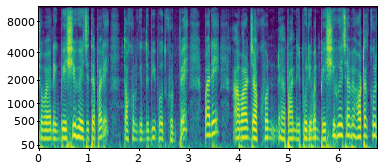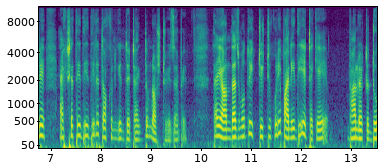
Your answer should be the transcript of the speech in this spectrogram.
সময় অনেক বেশি হয়ে যেতে পারে, তখন কিন্তু বিপদ ঘটবে। মানে আমার যখন পানির পরিমাণ বেশি হয়ে যাবে, হঠাৎ করে একসাথে দিয়ে দিলে তখন কিন্তু এটা একদম নষ্ট হয়ে যাবে। তাই আন্দাজ মতো একটু একটু করে পানি দিয়ে এটাকে ভালো একটা ডো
